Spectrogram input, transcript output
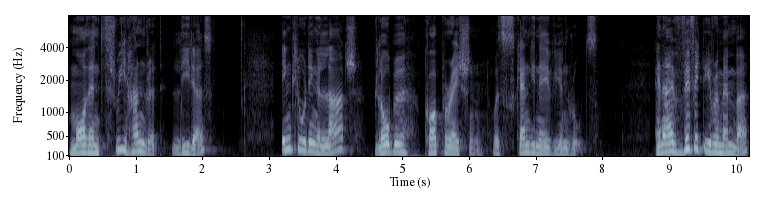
more than 300 leaders, including a large global corporation with Scandinavian roots. And I vividly remember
